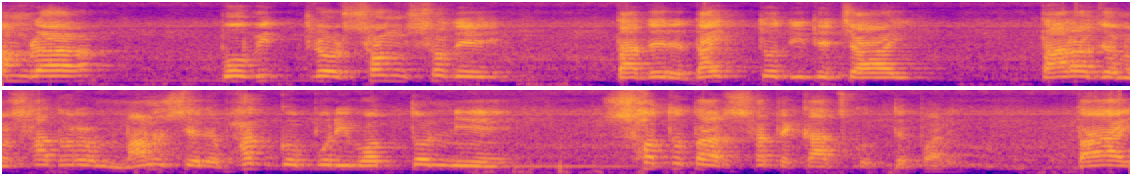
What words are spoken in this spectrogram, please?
আমরা পবিত্র সংসদে তাদের দায়িত্ব দিতে চাই। তারা যেন সাধারণ মানুষের ভাগ্য পরিবর্তন নিয়ে সততার সাথে কাজ করতে পারে। তাই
